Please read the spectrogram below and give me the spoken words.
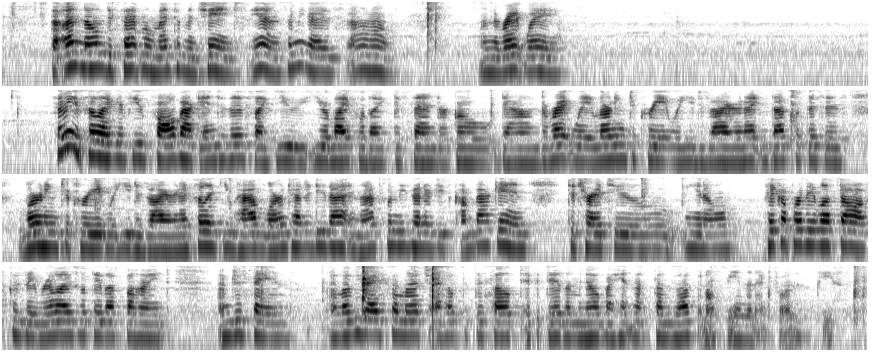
The unknown, descent, momentum, and change. Yeah, some of you guys, I don't know, in the right way. Some of you feel like if you fall back into this, like you, your life would like descend or go down the right way, learning to create what you desire. And I, that's what this is, learning to create what you desire. And I feel like you have learned how to do that. And that's when these energies come back in to try to, you know, pick up where they left off because they realize what they left behind. I'm just saying, I love you guys so much. I hope that this helped. If it did, let me know by hitting that thumbs up, and I'll see you in the next one. Peace.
